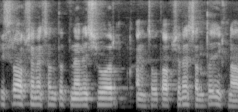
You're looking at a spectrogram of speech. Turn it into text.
तिसरा ऑप्शन आहे संत ज्ञानेश्वर आणि चौथा ऑप्शन आहे संत एकनाथ.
